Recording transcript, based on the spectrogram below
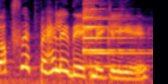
सबसे पहले देखने के लिए।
